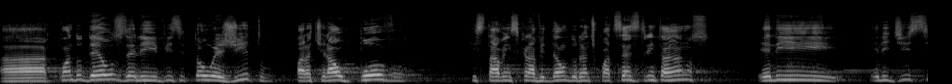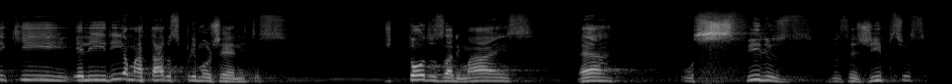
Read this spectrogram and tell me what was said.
Ah, quando Deus ele visitou o Egito, para tirar o povo que estava em escravidão durante 430 anos, ele, ele disse que ele iria matar os primogênitos de todos os animais, né, os filhos dos egípcios,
